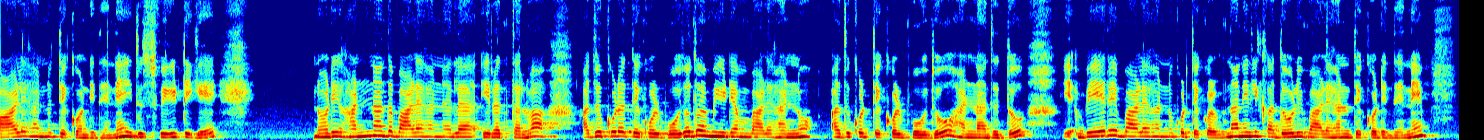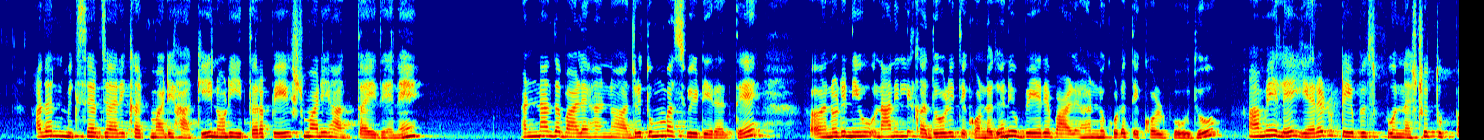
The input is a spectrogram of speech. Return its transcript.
ಬಾಳೆಹಣ್ಣು ತೆಕ್ಕೊಂಡಿದ್ದೇನೆ. ಇದು ಸ್ವೀಟಿಗೆ ನೋಡಿ ಹಣ್ಣಾದ ಬಾಳೆಹಣ್ಣೆಲ್ಲ ಇರುತ್ತಲ್ವ? ಅದು ಕೂಡ ತೆಗೊಳ್ಬೋದು ಅಥವಾ ಮೀಡಿಯಮ್ ಬಾಳೆಹಣ್ಣು, ಅದು ಕೂಡ ತೆಗೊಳ್ಬೋದು ಹಣ್ಣಾದದ್ದು. ಬೇರೆ ಬಾಳೆಹಣ್ಣು ಕೂಡ ತೆಗೊಳ್ಬೋದು ನಾನಿಲ್ಲಿ ಕದೋಳಿ ಬಾಳೆಹಣ್ಣು ತೆಕ್ಕೊಂಡಿದ್ದೇನೆ. ಅದನ್ನು ಮಿಕ್ಸರ್ ಜಾರಿ ಕಟ್ ಮಾಡಿ ಹಾಕಿ, ನೋಡಿ ಈ ಥರ ಪೇಸ್ಟ್ ಮಾಡಿ ಹಾಕ್ತಾ ಇದ್ದೇನೆ. ಹಣ್ಣಾದ ಬಾಳೆಹಣ್ಣು ಆದರೆ ತುಂಬ ಸ್ವೀಟ್ ಇರುತ್ತೆ. ನೋಡಿ ನೀವು, ನಾನಿಲ್ಲಿ ಕದೋಳಿ ತೆಕ್ಕೊಂಡದ್ದು. ನೀವು ಬೇರೆ ಬಾಳೆಹಣ್ಣು ಕೂಡ ತೆಕ್ಕೊಳ್ಬೋದು. ಆಮೇಲೆ ಎರಡು ಟೇಬಲ್ ಸ್ಪೂನ್ನಷ್ಟು ತುಪ್ಪ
